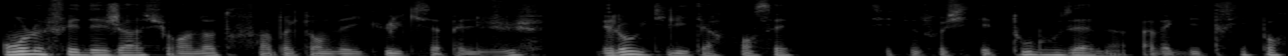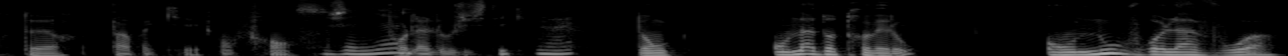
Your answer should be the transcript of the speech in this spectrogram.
On le fait déjà sur un autre fabricant de véhicules qui s'appelle VUF, vélo utilitaire français, c'est une société toulousaine avec des triporteurs fabriqués en France pour la logistique. Donc, on a notre vélo, on ouvre la voie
